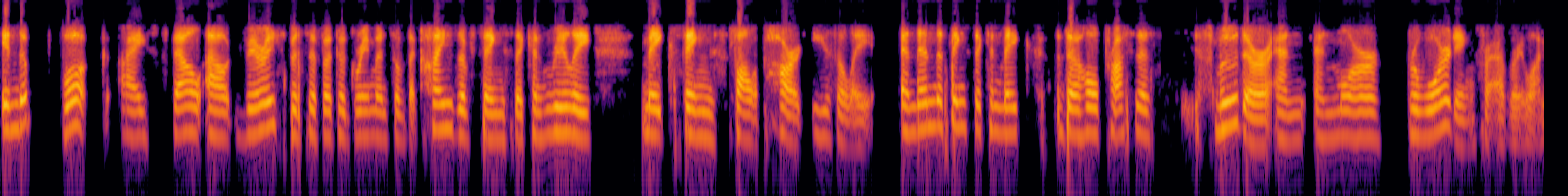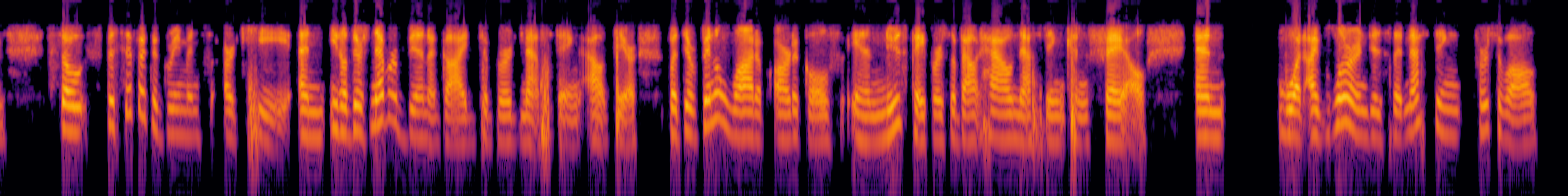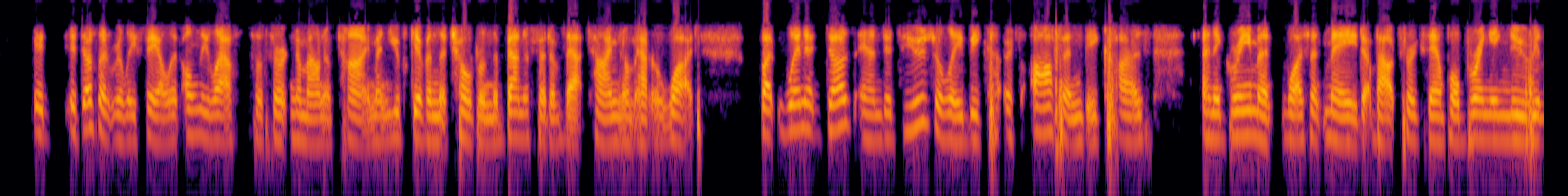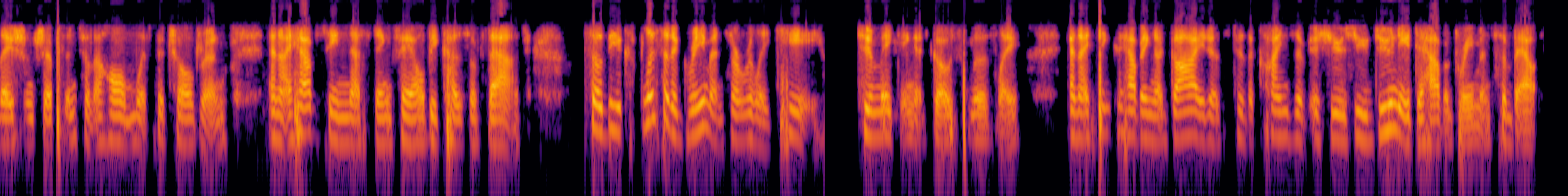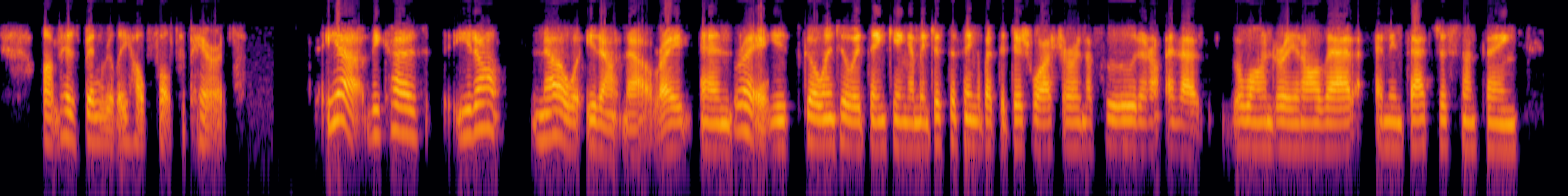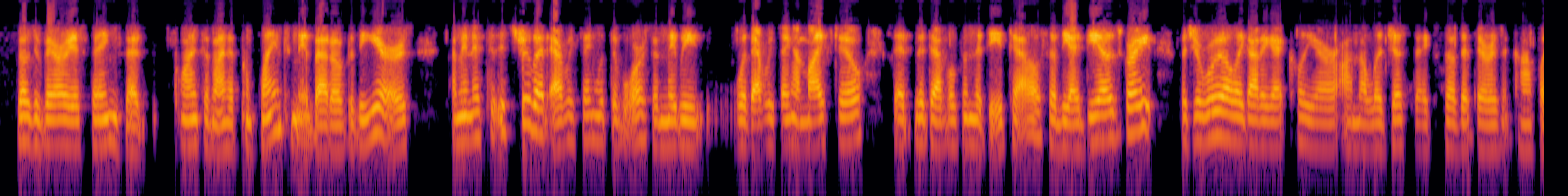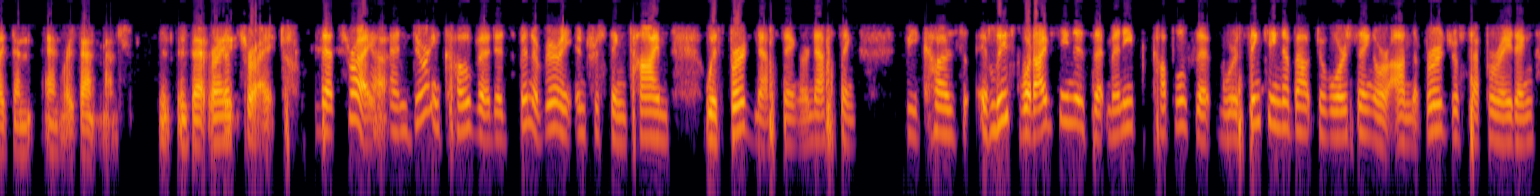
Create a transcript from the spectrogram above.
In the book, I spell out very specific agreements of the kinds of things that can really make things fall apart easily. And then the things that can make the whole process smoother and, and more rewarding for everyone. So specific agreements are key. And, you know, there's never been a guide to bird nesting out there, but there have been a lot of articles in newspapers about how nesting can fail. And what I've learned is that nesting, first of all, it, it doesn't really fail. It only lasts a certain amount of time, and you've given the children the benefit of that time no matter what. But when it does end, it's usually because, it's often because an agreement wasn't made about, for example, bringing new relationships into the home with the children. And I have seen nesting fail because of that. So the explicit agreements are really key to making it go smoothly. And I think having a guide as to the kinds of issues you do need to have agreements about um, has been really helpful to parents. Yeah, because you don't know what you don't know, right? And right. you go into it thinking, I mean, just the thing about the dishwasher and the food and, and the, the laundry and all that. I mean, that's just something, those are various things that clients of mine have complained to me about over the years I mean, it's it's true about everything with divorce, and maybe with everything in life too. That the devil's in the details. So the idea is great, but you really got to get clear on the logistics so that there isn't conflict and, and resentment. Is, is, that right? That's right. That's right. Yeah. And during COVID, it's been a very interesting time with bird nesting or nesting because at least what I've seen is that many couples that were thinking about divorcing or on the verge of separating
